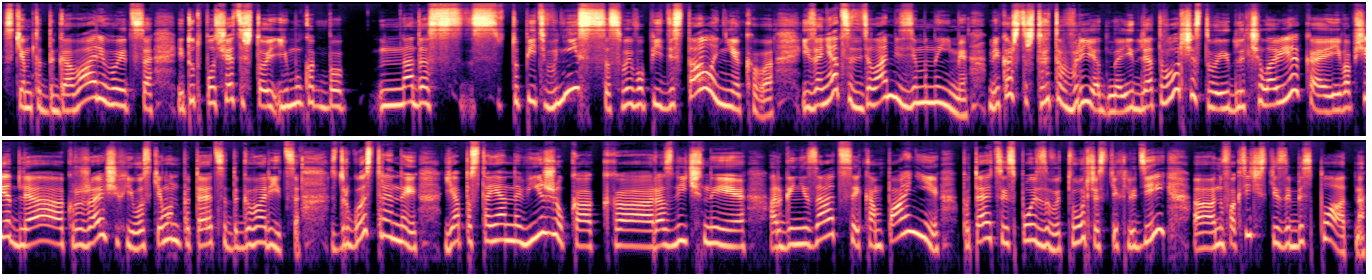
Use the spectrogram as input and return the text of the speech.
с кем-то договаривается. И тут получается, что ему как бы надо ступить вниз со своего пьедестала некого и заняться делами земными. Мне кажется, что это вредно и для творчества, и для человека, и вообще для окружающих его, с кем он пытается договориться. С другой стороны, я постоянно вижу, как а, различные организации, компании пытаются использовать творческих людей, а, ну, фактически за бесплатно.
